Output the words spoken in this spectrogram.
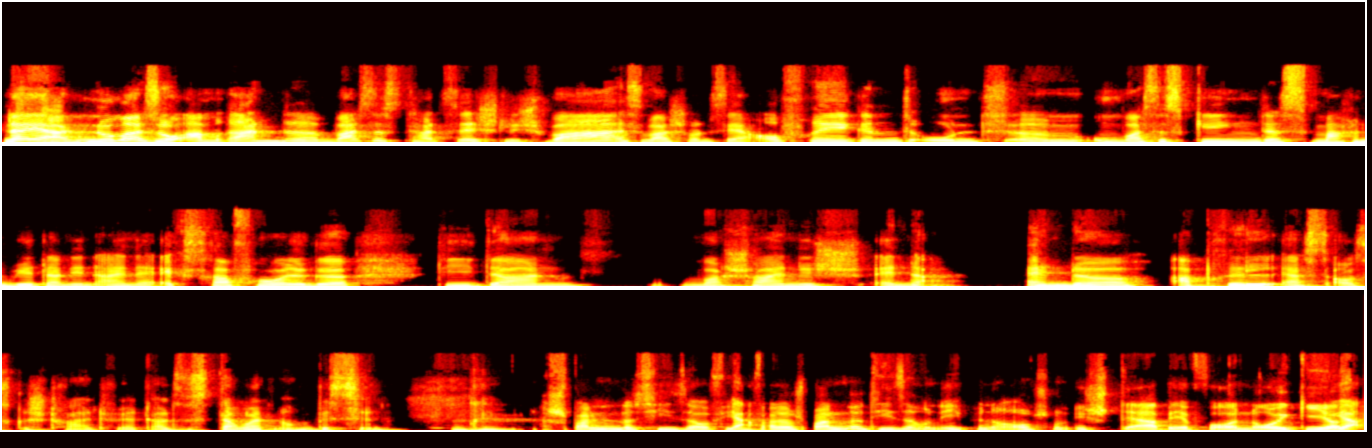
Naja, nur mal so am Rande, was es tatsächlich war. Es war schon sehr aufregend und ähm, um was es ging, das machen wir dann in einer Extra-Folge, die dann wahrscheinlich Ende, Ende April erst ausgestrahlt wird. Also es dauert noch ein bisschen. Spannender Teaser auf jeden Ja. Fall. Spannender Teaser und ich bin auch schon, ich sterbe vor Neugier. Ja,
